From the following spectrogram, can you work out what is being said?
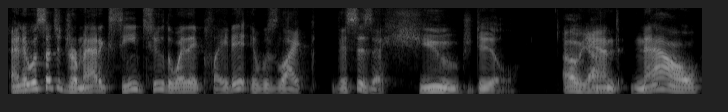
And it was such a dramatic scene too. The way they played it, it was like this is a huge deal. Oh yeah. And now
